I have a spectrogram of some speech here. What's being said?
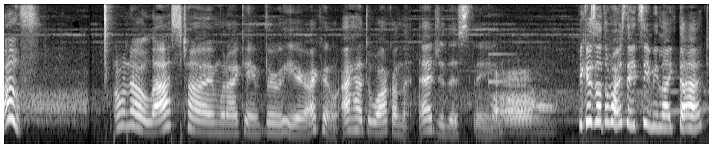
Oh! Oh no, last time when I came through here, I could I had to walk on the edge of this thing. Because otherwise they'd see me like that.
